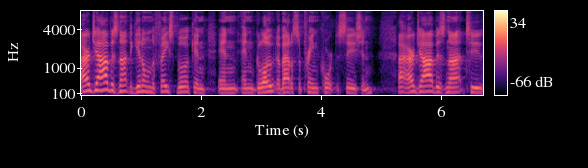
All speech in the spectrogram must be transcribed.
our job is not to get on the Facebook and, and, and gloat about a Supreme Court decision. Our job is not to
